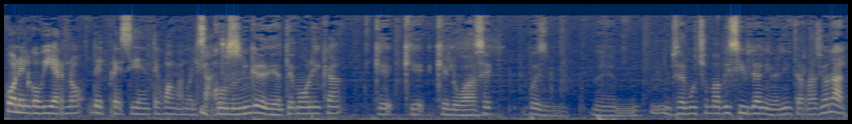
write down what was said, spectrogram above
con el gobierno del presidente Juan Manuel Y Santos. con un ingrediente, Mónica, que, que, que lo hace pues eh, ser mucho más visible a nivel internacional,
